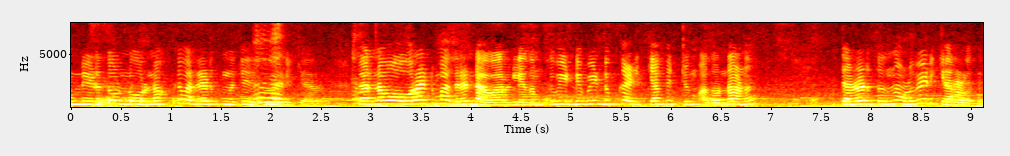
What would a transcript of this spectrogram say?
ഉണ്ണിയുടെ തൊണ്ണൂറിനൊക്കെ ഇവരുടെ അടുത്ത് നിന്ന് കേക്ക് മേടിക്കാറ്. കാരണം ഓവറായിട്ട് മധുരം ഉണ്ടാവാറില്ല? നമുക്ക് വീണ്ടും വീണ്ടും കഴിക്കാൻ പറ്റും. അതുകൊണ്ടാണ് ഇത്തയുടെ അടുത്ത് നിന്ന് നമ്മൾ മേടിക്കാറുള്ളത്.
